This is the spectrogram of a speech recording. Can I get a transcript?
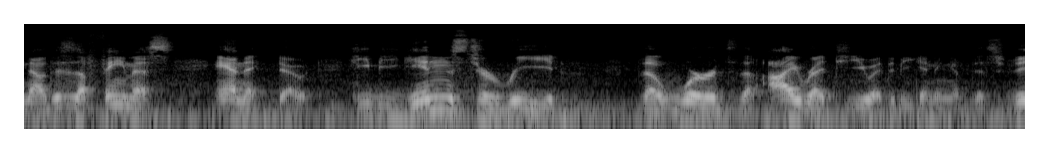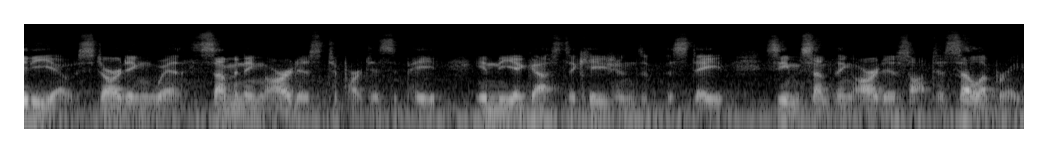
now this is a famous anecdote. He begins to read the words that I read to you at the beginning of this video, starting with summoning artists to participate in the august occasions of the state, seems something artists ought to celebrate.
